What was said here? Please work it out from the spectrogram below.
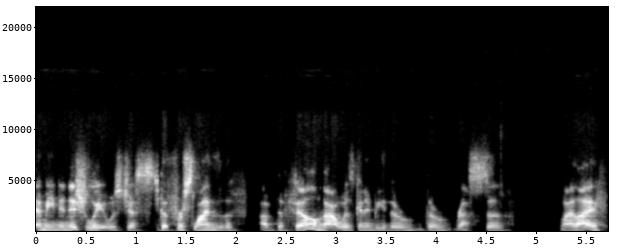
I mean, initially it was just the first lines of the of the film. That was going to be the the rest of my life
